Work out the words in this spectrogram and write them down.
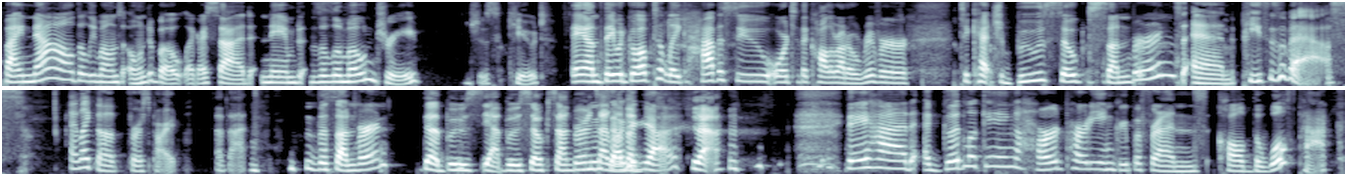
By now, the Limons owned a boat, like I said, named the Limone Tree, which is cute. And they would go up to Lake Havasu or to the Colorado River to catch booze soaked sunburns and pieces of ass. I like the first part of that. the sunburn? The booze, yeah, booze soaked sunburns. I love them. Yeah. Yeah. They had a good looking, hard partying group of friends called the Wolf Pack,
